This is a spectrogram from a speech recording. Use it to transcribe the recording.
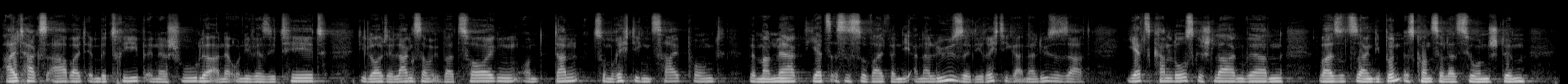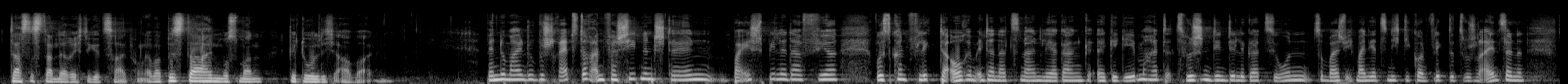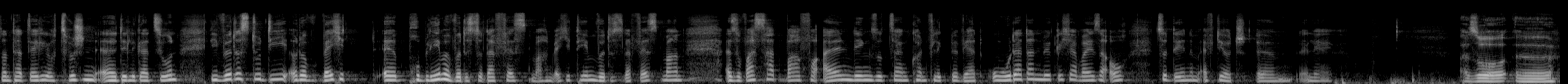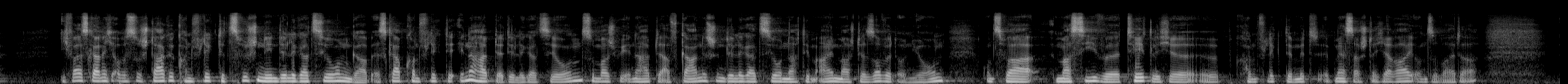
Alltagsarbeit im Betrieb, in der Schule, an der Universität, die Leute langsam überzeugen und dann zum richtigen Zeitpunkt, wenn man merkt, jetzt ist es soweit, wenn die Analyse, die richtige Analyse sagt, jetzt kann losgeschlagen werden, weil sozusagen die Bündniskonstellationen stimmen, das ist dann der richtige Zeitpunkt. Aber bis dahin muss man geduldig arbeiten. Wenn du mal, du beschreibst doch an verschiedenen Stellen Beispiele dafür, wo es Konflikte auch im internationalen Lehrgang äh, gegeben hat, zwischen den Delegationen zum Beispiel, ich meine jetzt nicht die Konflikte zwischen Einzelnen, sondern tatsächlich auch zwischen äh, Delegationen. Wie würdest du die oder welche äh, Probleme würdest du da festmachen? Welche Themen würdest du da festmachen? Also was hat, war vor allen Dingen sozusagen konfliktbewährt oder dann möglicherweise auch zu denen im FDJ-Lehrgang? Ähm, also äh ich weiß gar nicht, ob es so starke Konflikte zwischen den Delegationen gab. Es gab Konflikte innerhalb der Delegationen, zum Beispiel innerhalb der afghanischen Delegation nach dem Einmarsch der Sowjetunion, und zwar massive, tätliche äh, Konflikte mit Messerstecherei und so weiter.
